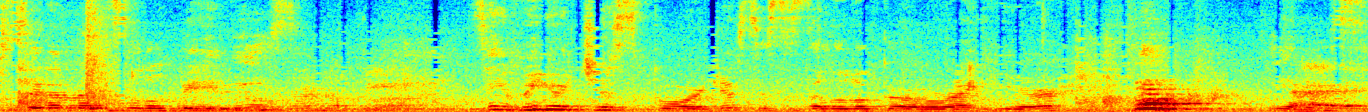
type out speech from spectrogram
Cinnamon's little babies. See, we are just gorgeous. This is the little girl right here. Yes.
